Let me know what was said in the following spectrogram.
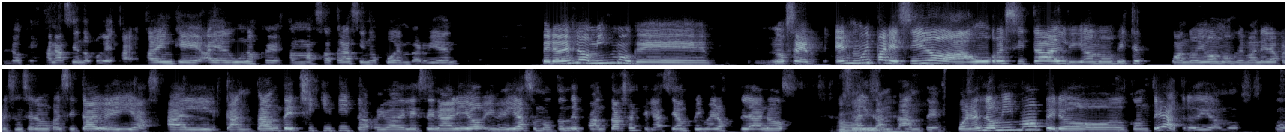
lo que están haciendo, porque está, está bien que hay algunos que están más atrás y no pueden ver bien, pero es lo mismo que, no sé, es muy parecido a un recital, digamos, ¿viste? Cuando íbamos de manera presencial a un recital, veías al cantante chiquitito arriba del escenario y veías un montón de pantallas que le hacían primeros planos Ah, al Sí. cantante. Bueno, es lo mismo, pero con teatro, digamos, con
